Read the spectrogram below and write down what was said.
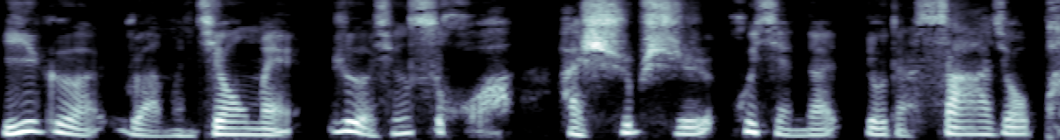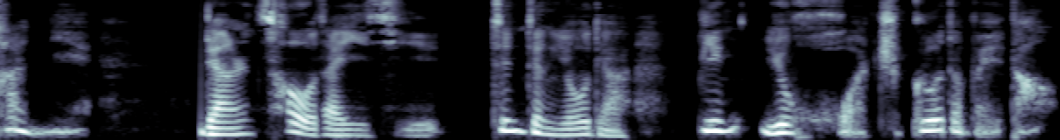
一个软萌娇媚、热情似火，还时不时会显得有点撒娇叛逆。两人凑在一起，真正有点冰与火之歌的味道。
